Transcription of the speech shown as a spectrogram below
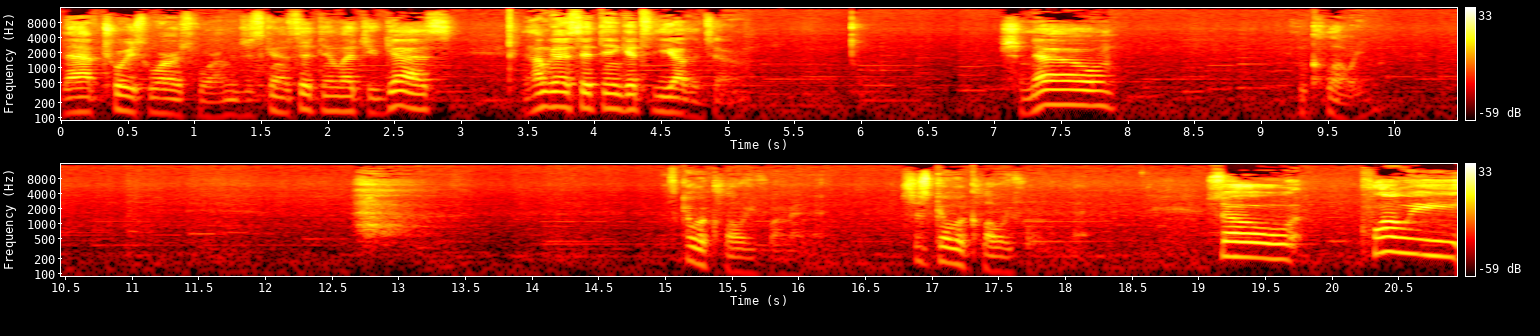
that I have choice words for. I'm just going to sit there and let you guess. And I'm going to sit there and get to the other two. Chanel and Chloe. Let's go with Chloe for a minute. Let's just go with Chloe for a minute. So, Chloe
